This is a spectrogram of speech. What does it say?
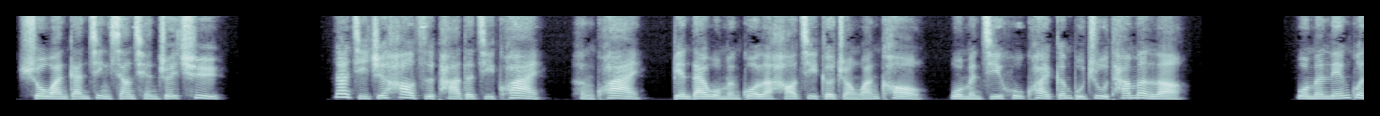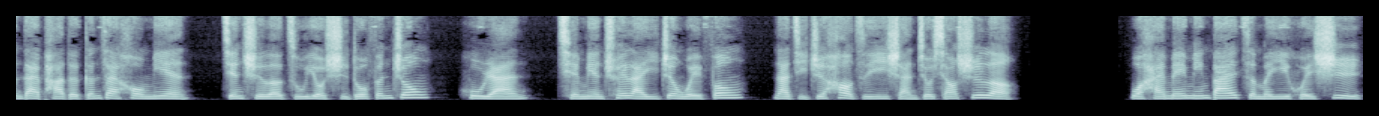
说完，赶紧向前追去。那几只耗子爬得极快，很快便带我们过了好几个转弯口，我们几乎快跟不住他们了。我们连滚带爬的跟在后面，坚持了足有十多分钟。忽然，前面吹来一阵微风，那几只耗子一闪就消失了。我还没明白怎么一回事，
